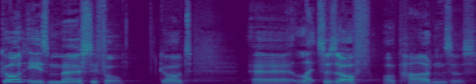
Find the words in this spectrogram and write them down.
God is merciful. God uh, lets us off or pardons us.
